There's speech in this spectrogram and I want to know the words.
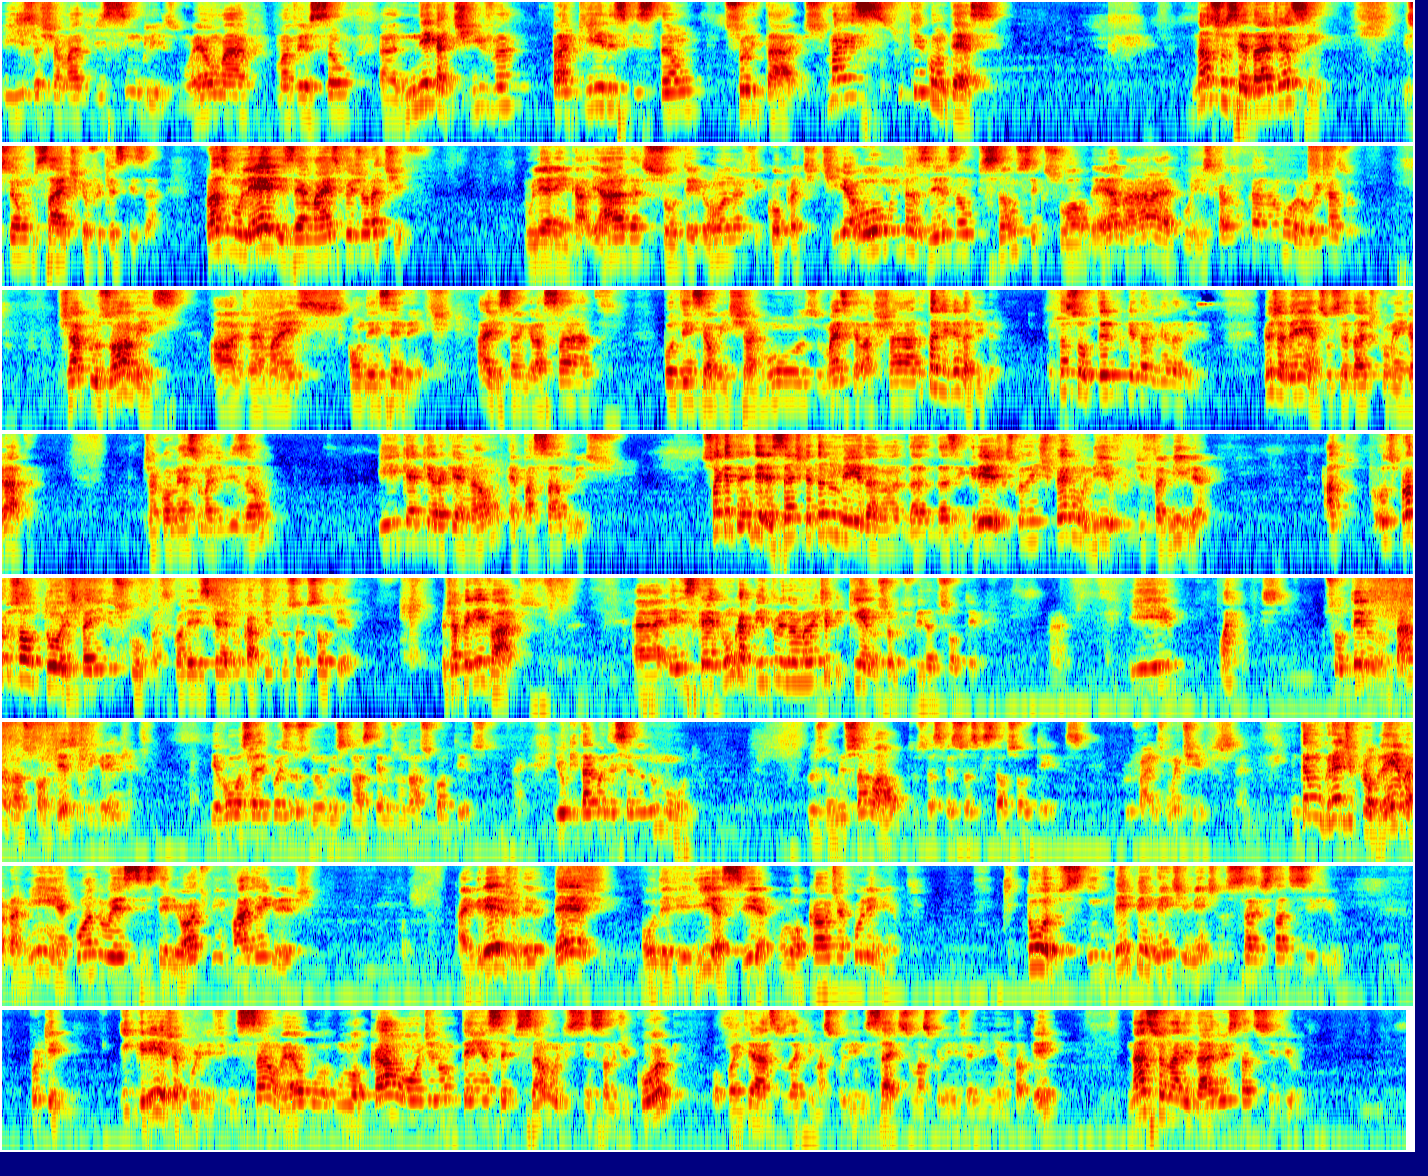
E isso é chamado de singlismo. É uma, uma versão uh, negativa para aqueles que estão solitários. Mas o que acontece? Na sociedade é assim. Isso é um site que eu fui pesquisar. Para as mulheres é mais pejorativo mulher encalhada, solteirona, ficou para titia, ou muitas vezes a opção sexual dela, ah, é por isso que ela nunca namorou e casou. Já para os homens, ah, já é mais condescendente. Ah, eles são engraçados, potencialmente charmoso, mais relaxado, está vivendo a vida. Ele está solteiro porque está vivendo a vida. Veja bem, a sociedade como é ingrata. Já começa uma divisão e quer queira, quer não, é passado isso. Só que é tão interessante que até no meio da, da, das igrejas, quando a gente pega um livro de família, a, os próprios autores pedem desculpas quando ele escreve um capítulo sobre solteiro. Eu já peguei vários. Uh, ele escreve um capítulo e normalmente é pequeno sobre a vida do solteiro. Né? E, ué, solteiro não está no nosso contexto de igreja? E eu vou mostrar depois os números que nós temos no nosso contexto. Né? E o que está acontecendo no mundo os números são altos das pessoas que estão solteiras, por vários motivos. Né? Então, o grande problema para mim é quando esse estereótipo invade a igreja. A igreja deve ou deveria ser um local de acolhimento. Que todos, independentemente do estado civil. Porque Igreja, por definição, é um local onde não tem acepção ou distinção de cor, vou pôr entre aspas aqui, masculino e sexo, masculino e feminino, tá ok? Nacionalidade ou estado civil.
